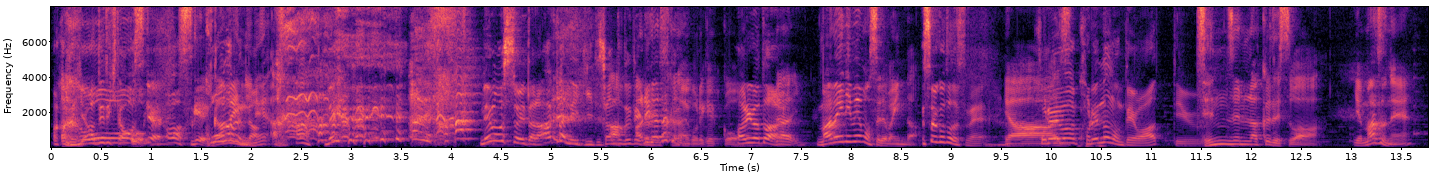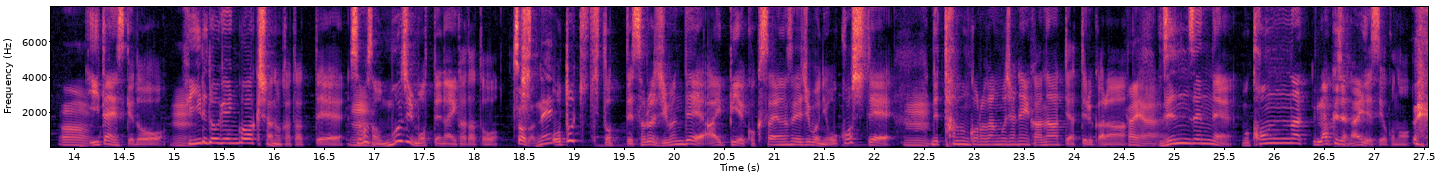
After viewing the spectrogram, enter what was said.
赤ネキあ出てきた。すげえ。あすげえ。画面にね。あ メモしといたら赤ネキってちゃんと出てありがたくくるんですね。ないこれ結構。ありがたい。まめにメモすればいいんだ。そういうことですね。いやーこれはこれなのでは？っていう、全然楽ですわいやまずねうん、言いたいんですけど、うん。フィールド言語学者の方って、うん。そもそも文字持ってない方とそうだね。音聞き取ってそれを自分で IP や国際音声字母に起こして、うん。で多分この単語じゃねえかなってやってるから、はいはい。全然ねもうこんな楽じゃないですよこの。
